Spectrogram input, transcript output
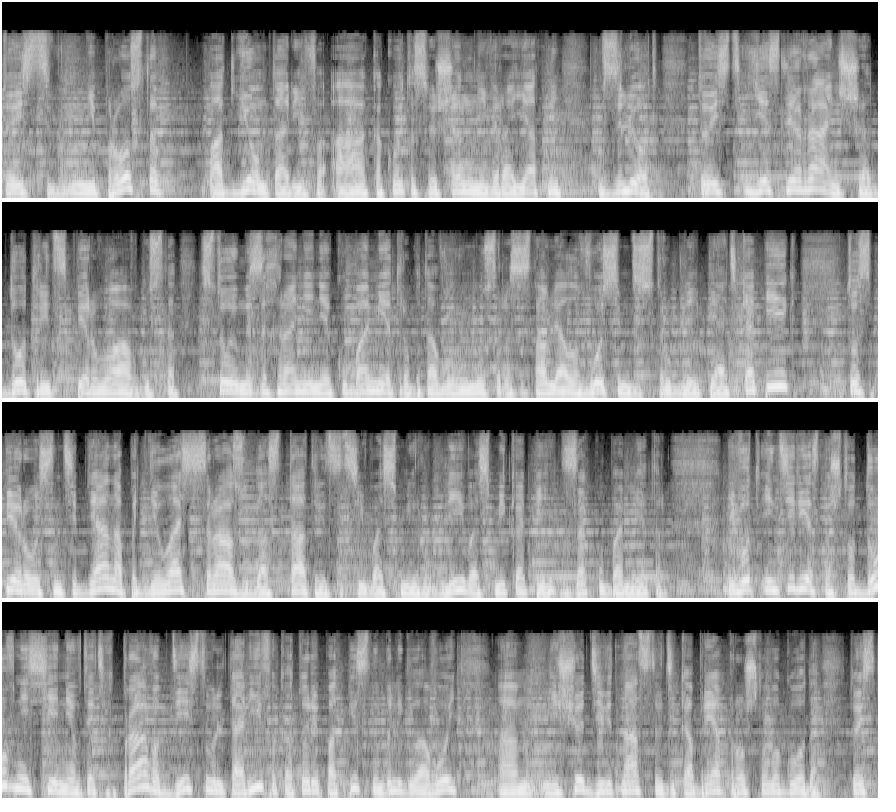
То есть не просто подъем тарифа, а какой-то совершенно невероятный взлет. То есть, если раньше, до 31 августа, стоимость захоронения кубометра бытового мусора составляла 80 рублей 5 копеек, то с 1 сентября она поднялась сразу до 138 рублей 8 копеек за кубометр. И вот интересно, что до внесения вот этих правок действовали тарифы, которые подписаны были главой э, еще 19 декабря прошлого года. То есть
